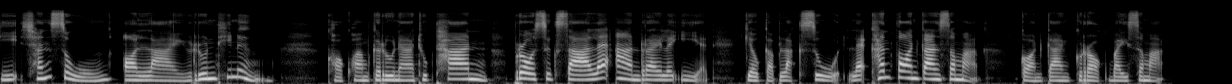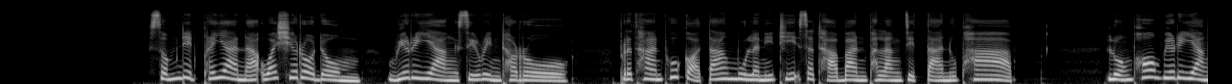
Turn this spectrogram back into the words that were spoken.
ธิชั้นสูง ออนไลน์ รุ่นที่ 1 ขอความกรุณาทุกท่าน โปรดศึกษาและอ่านรายละเอียด เกี่ยวกับหลักสูตรและขั้นตอนการสมัคร ก่อนการกรอกใบสมัคร สมเด็จพระยาณวชิโรดม วิริยังสิรินทโร ประธานผู้ก่อตั้งมูลนิธิสถาบันพลังจิตตานุภาพ หลวงพ่อวิริยัง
